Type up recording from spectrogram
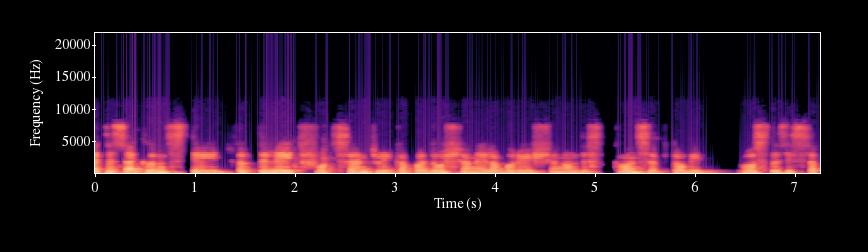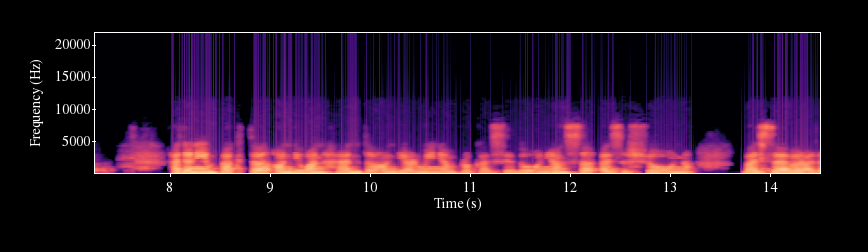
At the second stage, the late 4th century Cappadocian elaboration on the concept of hypostasis had an impact on the one hand on the Armenian Pro-Chalcedonians, as shown by several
